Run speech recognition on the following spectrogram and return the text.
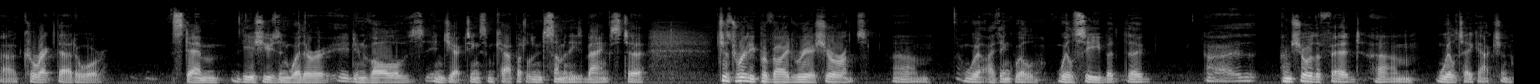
uh, correct that or stem the issues and whether it involves injecting some capital into some of these banks to just really provide reassurance. Um, well, I think we'll we'll see, but the, uh, I'm sure the Fed um, will take action.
